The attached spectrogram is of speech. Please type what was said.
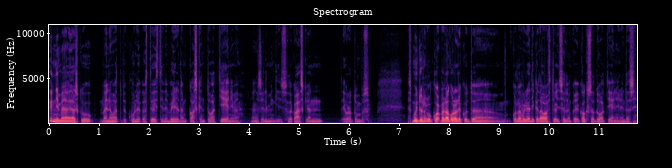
kõnnime ja järsku naine vaatab, et kuule, kas tõesti need väljad on kakskümmend tuhat jeeni või? see oli mingi sada kaheksakümmend eurot umbes. sest muidu nagu ko- väga korralikud äh, kodaväljad ikka tavaliselt olid seal niisugune kakssada tuhat jeeni ja nii edasi.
